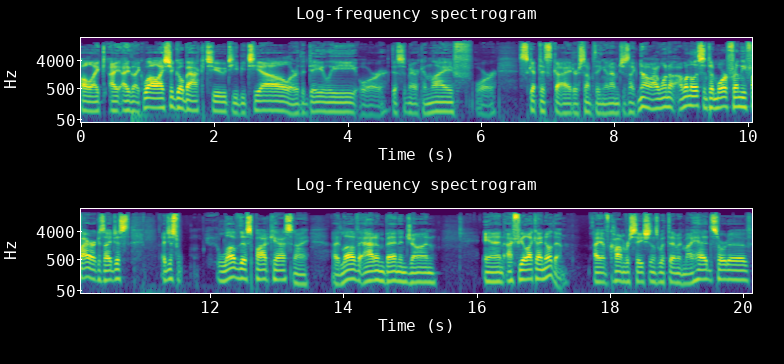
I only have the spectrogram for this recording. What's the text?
all like I, I like well I should go back to TBTL or the Daily or This American Life or Skeptic's Guide or something, and I'm just like no I want to I want to listen to more Friendly Fire because I just I just love this podcast and I, I love Adam, Ben, and John. And I feel like I know them. I have conversations with them in my head, sort of.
